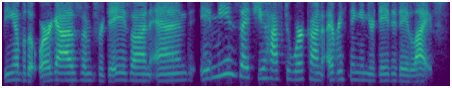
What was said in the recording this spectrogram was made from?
being able to orgasm for days on end it means that you have to work on everything in your day-to-day life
